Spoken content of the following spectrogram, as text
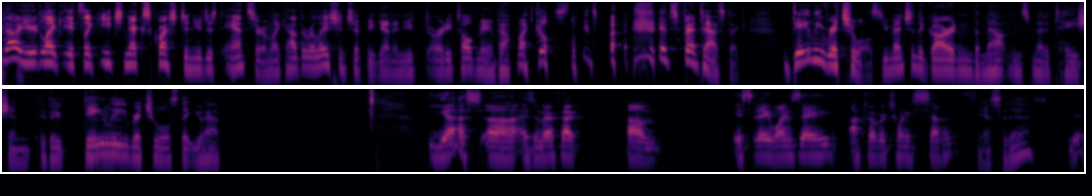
no, you're like it's like each next question you just answer. I'm like, how'd the relationship begin? And you already told me about Michael it's fantastic. Daily rituals. You mentioned the garden, the mountains, meditation. Are there daily Mm-hmm. rituals that you have? Yes, uh, as a matter of fact, um, is today Wednesday, October 27th? Yes, it is. Yeah.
